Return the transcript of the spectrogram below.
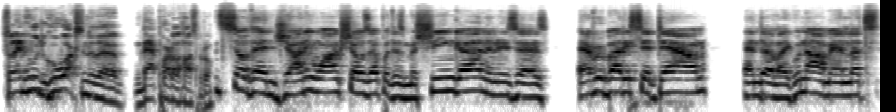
So then, who who walks into the that part of the hospital? So then Johnny Wong shows up with his machine gun and he says, Everybody sit down. And they're like, Well, nah, man, let's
